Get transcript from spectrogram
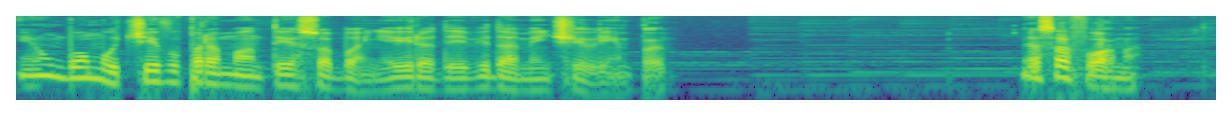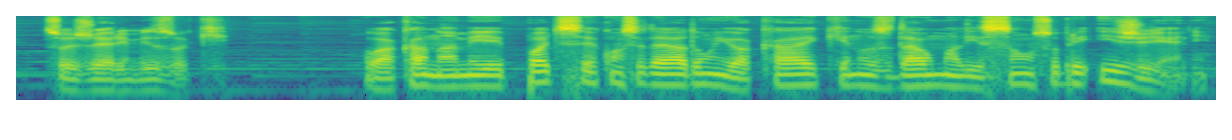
e um bom motivo para manter sua banheira devidamente limpa. Dessa forma, sugere Mizuki, o Akanami pode ser considerado um yokai que nos dá uma lição sobre higiene.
